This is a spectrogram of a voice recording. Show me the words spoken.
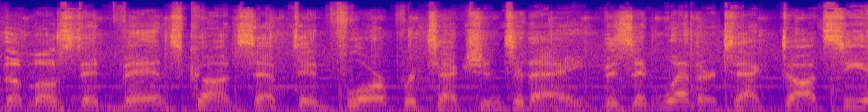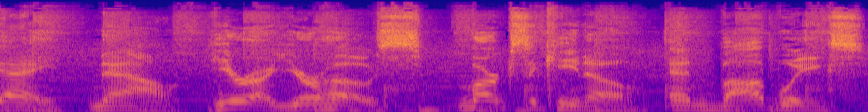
the most advanced concept in floor protection today. Visit weathertech.ca. Now, here are your hosts, Mark Zecchino and Bob Weeks.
